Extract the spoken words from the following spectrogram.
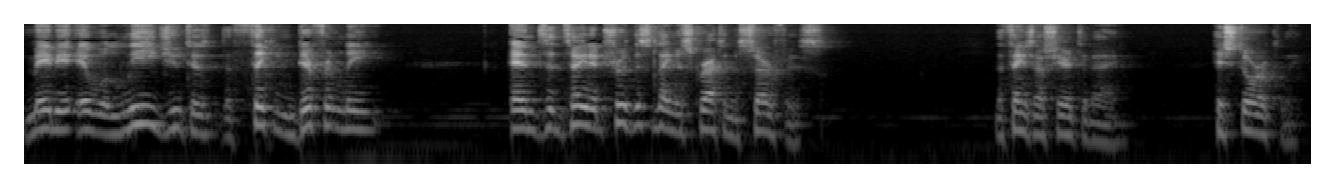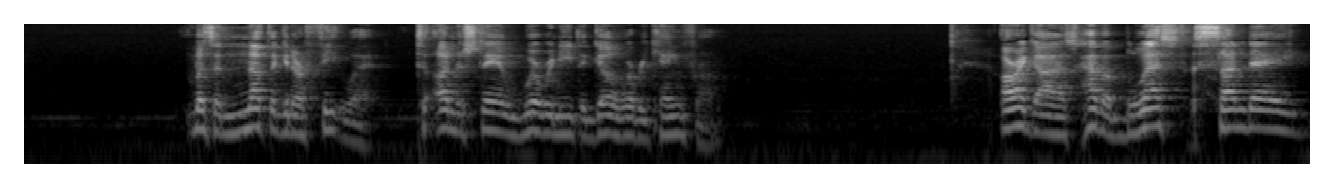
Maybe it will lead you to, to thinking differently and to tell you the truth, this thing is scratching the surface. The things I shared today, historically. But it's enough to get our feet wet, to understand where we need to go, where we came from. All right, guys, have a blessed Sunday.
